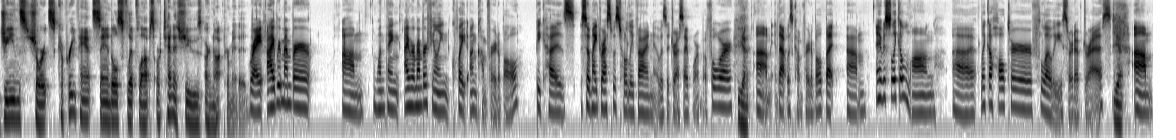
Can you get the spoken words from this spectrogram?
jeans, shorts, capri pants, sandals, flip flops, or tennis shoes are not permitted. Right. I remember um, one thing, I remember feeling quite uncomfortable because, so my dress was totally fine. It was a dress I've worn before. Yeah. Um, that was comfortable, but um, it was like a long, uh, like a halter flowy sort of dress. Yeah. Um,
